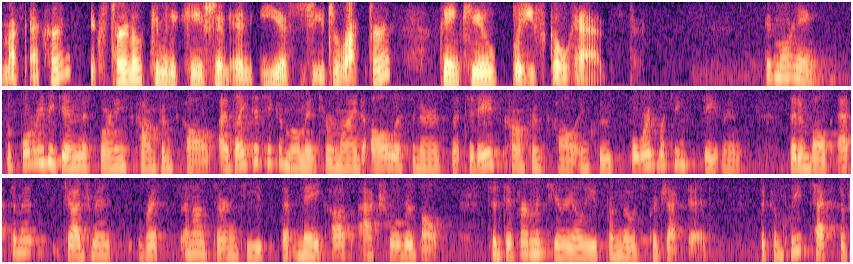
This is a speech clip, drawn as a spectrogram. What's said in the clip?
MacEachern, External Communication and ESG Director. Thank you. Please go ahead. Good morning. Before we begin this morning's conference call, I'd like to take a moment to remind all listeners that today's conference call includes forward-looking statements that involve estimates, judgments, risks, and uncertainties that may cause actual results to differ materially from those projected. The complete text of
